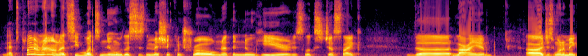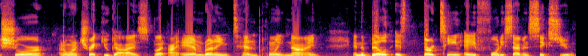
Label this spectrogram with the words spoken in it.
let's play around. Let's see what's new. This is the mission control. Nothing new here. This looks just like the Lion. Uh, I just want to make sure, I don't want to trick you guys, but I am running 10.9 and the build is 13A476U.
